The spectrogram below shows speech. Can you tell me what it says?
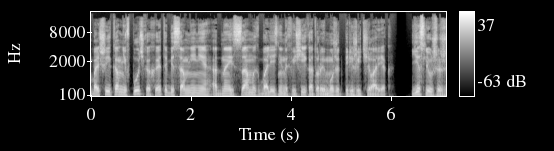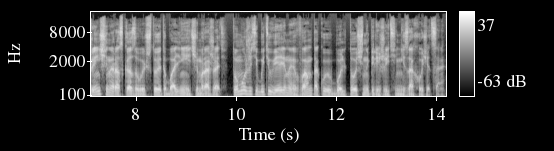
Большие камни в почках – это, без сомнения, одна из самых болезненных вещей, которые может пережить человек. Если уже женщины рассказывают, что это больнее, чем рожать, то можете быть уверены, вам такую боль точно пережить не захочется.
